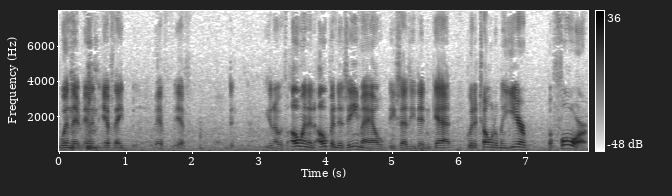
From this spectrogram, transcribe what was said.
When they, and if they, if, if, you know, if Owen had opened his email, he says he didn't get, would have told him a year before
